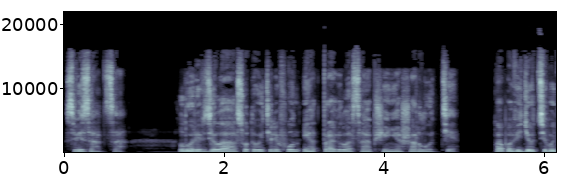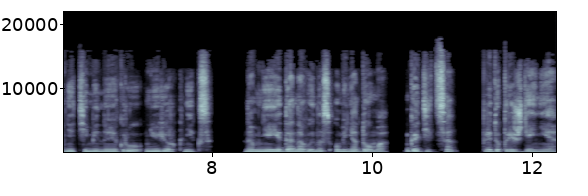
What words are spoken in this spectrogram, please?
связаться. Лори взяла сотовый телефон и отправила сообщение Шарлотте. «Папа ведет сегодня Тимми на игру Нью-Йорк Никс. На мне еда на вынос у меня дома. Годится? Предупреждение.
